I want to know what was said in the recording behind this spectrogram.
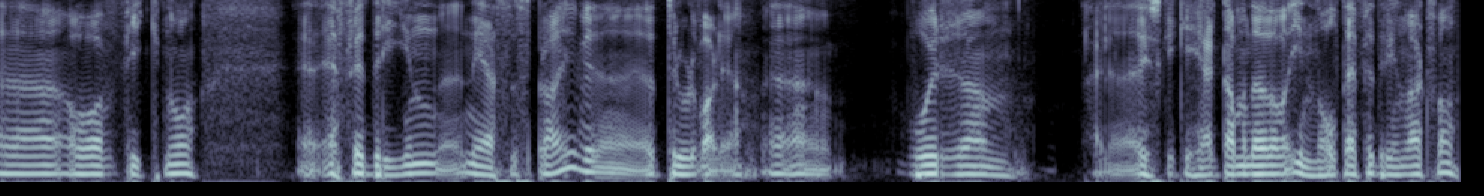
Eh, og fikk noe efedrin nesespray, jeg tror det var det. Eh, hvor eh, Jeg husker ikke helt, da, men det inneholdt efedrin i hvert fall.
